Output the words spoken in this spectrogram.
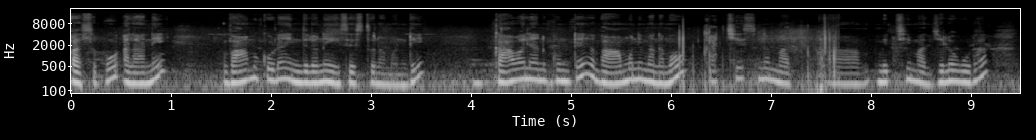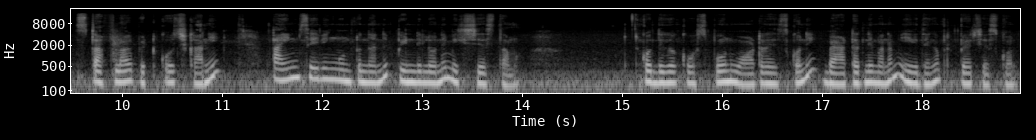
పసుపు అలానే వాము కూడా ఇందులోనే వేసేస్తున్నామండి. కావాలి అనుకుంటే వాముని మనము కట్ చేసిన మిర్చి మధ్యలో కూడా స్టఫ్లాగా పెట్టుకోవచ్చు. కానీ టైం సేవింగ్ ఉంటుందని పిండిలోనే మిక్స్ చేస్తాము. కొద్దిగా ఒక స్పూన్ వాటర్ వేసుకొని బ్యాటర్ని మనం ఈ విధంగా ప్రిపేర్ చేసుకోవాలి.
